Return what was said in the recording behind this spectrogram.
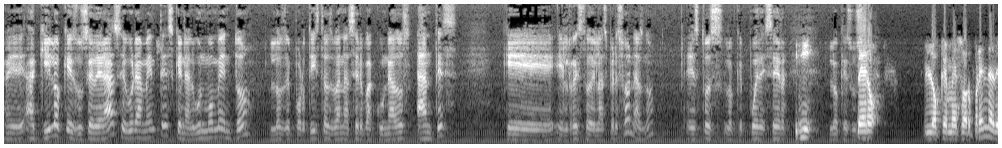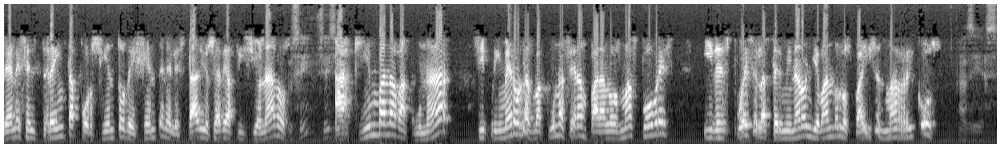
Eh, aquí lo que sucederá seguramente es que en algún momento los deportistas van a ser vacunados antes que el resto de las personas, ¿no? Esto es lo que puede ser lo que sucede. Pero lo que me sorprende, Adrián, es el 30% de gente en el estadio, o sea, de aficionados. ¿A quién van a vacunar? Si primero las vacunas eran para los más pobres y después se las terminaron llevando los países más ricos. Así es.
